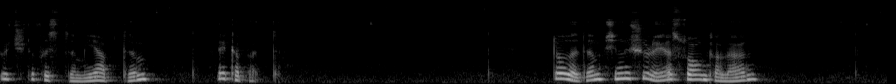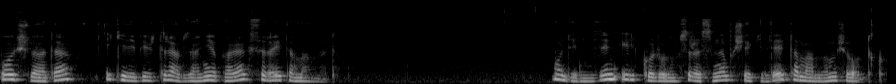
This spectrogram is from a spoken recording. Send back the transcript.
üçlü fıstığımı yaptım ve kapattım. Doladım. Şimdi şuraya son kalan boşluğa da ikili bir trabzan yaparak sırayı tamamladım. Modelimizin ilk kurulum sırasını bu şekilde tamamlamış olduk.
